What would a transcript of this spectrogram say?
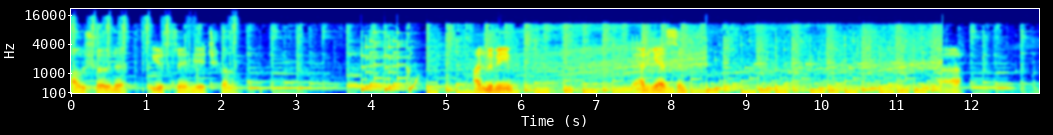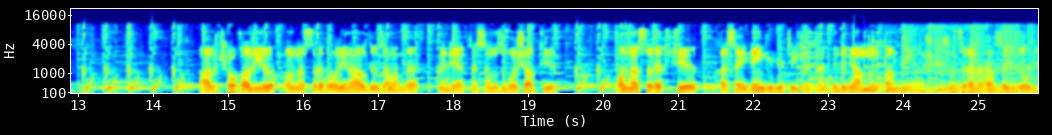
Abi şöyle 100 TL'ye çıkalım. Hadi bebeğim. Ver gelsin. Abi çok alıyor. Ondan sonra da oyunu aldığı zaman da önce kasamızı boşaltıyor. Ondan sonra tutuyor. Kasayı dengeliyor tekrar verdiğinde bir anlamı kalmıyor. Şu, şu sıralar alsa güzel olur.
